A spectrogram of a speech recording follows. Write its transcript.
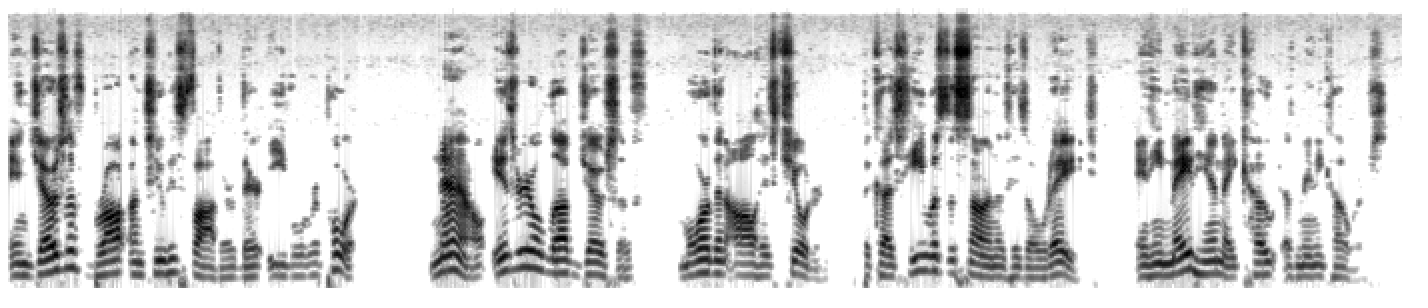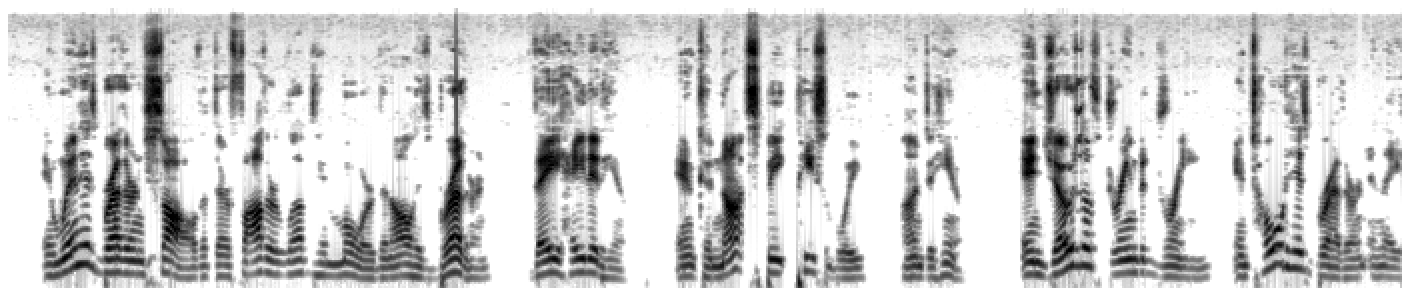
And Joseph brought unto his father their evil report. Now Israel loved Joseph more than all his children because he was the son of his old age, and he made him a coat of many colors. And when his brethren saw that their father loved him more than all his brethren, they hated him, and could not speak peaceably unto him. And Joseph dreamed a dream, and told his brethren, and they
